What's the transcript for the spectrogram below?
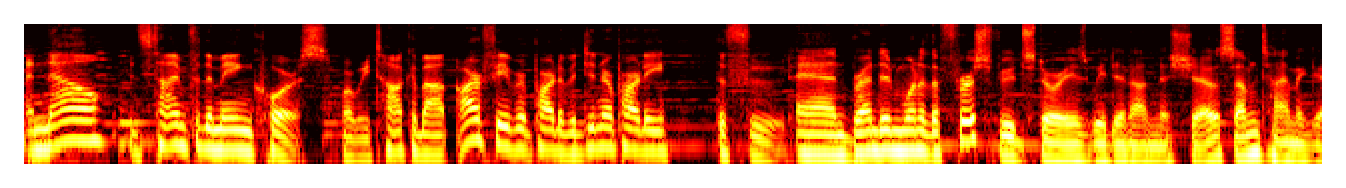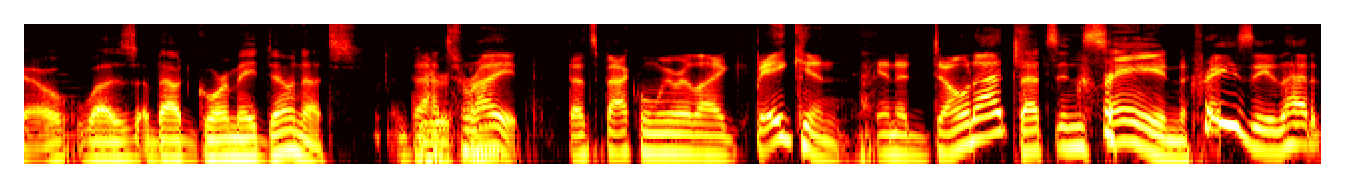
And now it's time for the main course, where we talk about our favorite part of a dinner party the food. And Brendan, one of the first food stories we did on this show some time ago was about gourmet donuts. That's right. That's back when we were like, bacon in a donut? That's insane. Crazy. That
